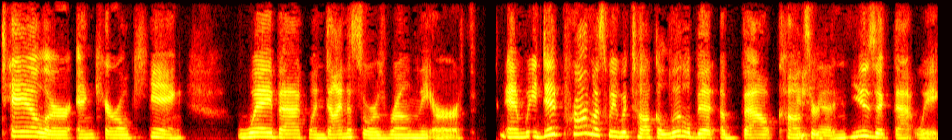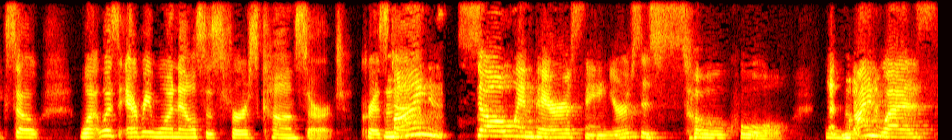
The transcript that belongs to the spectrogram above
Taylor and Carole King, way back when dinosaurs roamed the earth. And we did promise we would talk a little bit about concert did. and music that week. So, what was everyone else's first concert, Krista? Mine is so embarrassing. Yours is so cool. Mine was,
